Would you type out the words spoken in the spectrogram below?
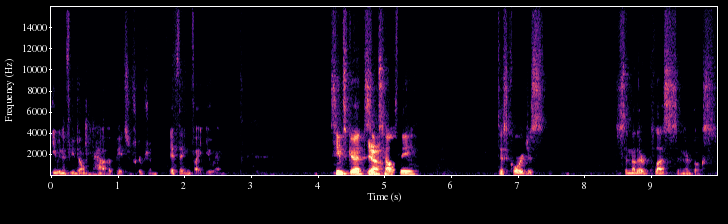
even if you don't have a paid subscription if they invite you in. Seems good seems Yeah. healthy. Discord just just another plus in their books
